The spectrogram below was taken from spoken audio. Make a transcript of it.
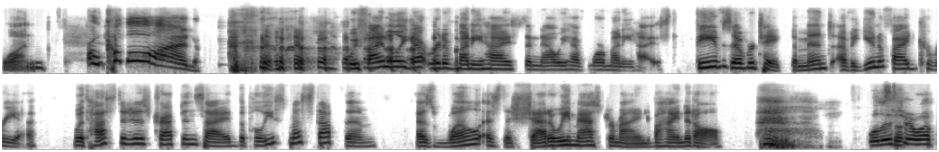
1. Oh, come on! we finally got rid of Money Heist and now we have more Money Heist. Thieves overtake the mint of a unified Korea. With hostages trapped inside, the police must stop them, as well as the shadowy mastermind behind it all. Will this So- show up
